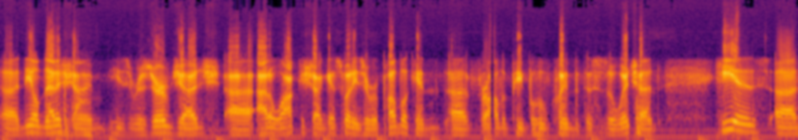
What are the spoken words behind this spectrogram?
uh, Neal Nettesheim, he's a reserve judge uh, out of Waukesha. Guess what? He's a Republican uh, for all the people who've claimed that this is a witch hunt. He has uh,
